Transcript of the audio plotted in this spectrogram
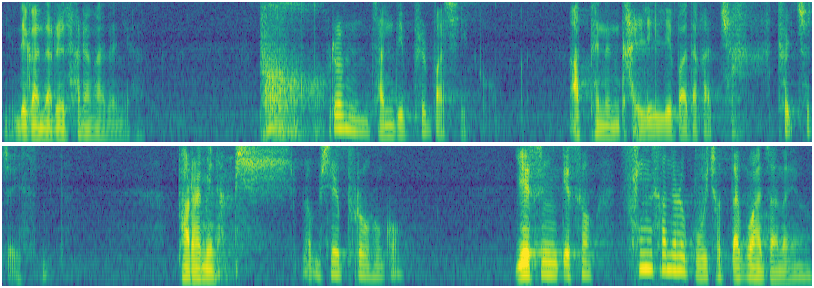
내가 나를 사랑하느냐. 푸른 잔디 풀밭이 있고 앞에는 갈릴리 바다가 쫙 펼쳐져 있습니다. 바람이 남실남실 불어오고 예수님께서 생선을 구우셨다고 하잖아요.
